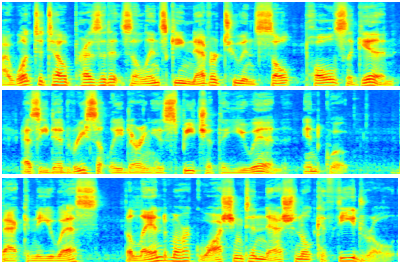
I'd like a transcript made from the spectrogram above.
I want to tell President Zelensky never to insult Poles again, as he did recently during his speech at the UN. End quote. Back in the U.S., the landmark Washington National Cathedral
